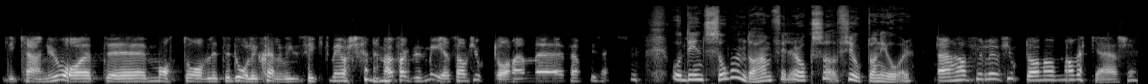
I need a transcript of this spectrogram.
det kan ju vara ett eh, mått av lite dålig självinsikt men jag känner mig faktiskt mer som 14 än eh, 56. Och din son då, han fyller också 14 i år. Han fyller 14 om någon vecka här. Så.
